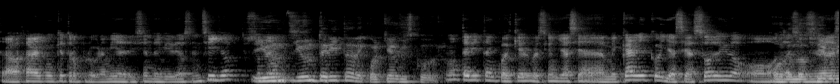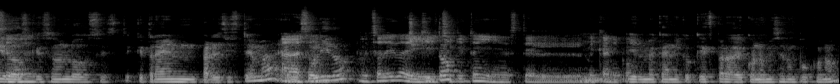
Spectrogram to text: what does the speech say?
trabajar algún que otro programilla de edición de video sencillo. Pues, y, un, y, un, terita de cualquier disco duro. Un terita en cualquier versión, ya sea mecánico, ya sea sólido o... O de los híbridos que son los este, que traen para el sistema, el ah, sólido. El sólido chiquito, y chiquito y este, el mecánico. Y el mecánico, que es para economizar un poco, ¿no?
